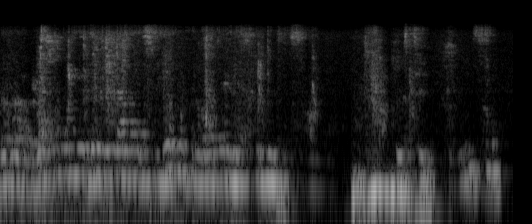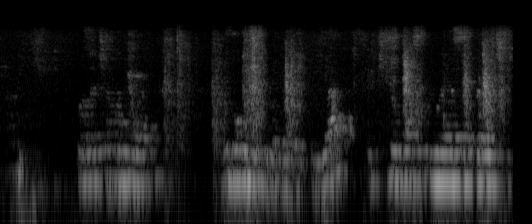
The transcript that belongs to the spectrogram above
Доброго дня, шановні депутати. Сьогодні проведення спільних засідання постійних комісій. Позачергове буду проводити я, якщо у вас немає заперечень.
